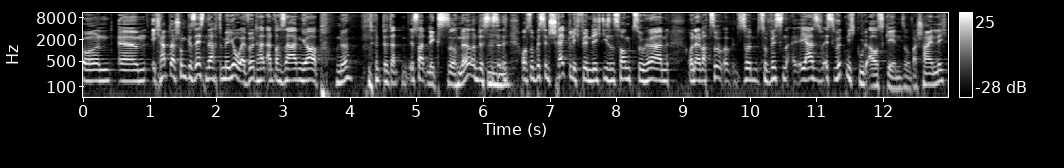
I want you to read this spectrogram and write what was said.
Und ähm, ich habe da schon gesessen, dachte mir, jo, er wird halt einfach sagen, ja, pff, ne, das, ist halt nix so, ne? Und es ist auch so ein bisschen schrecklich, finde ich, diesen Song zu hören und einfach zu, zu, zu wissen, ja, es, es wird nicht gut ausgehen, so wahrscheinlich.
